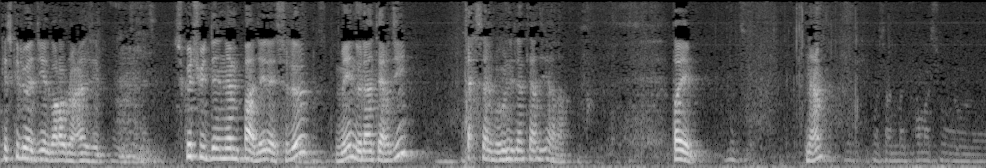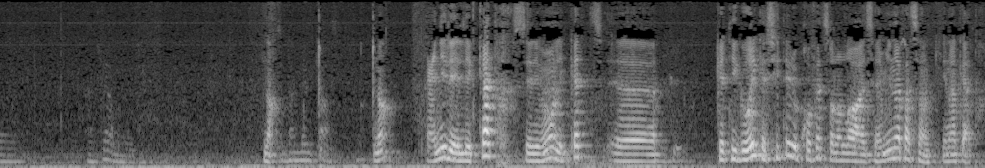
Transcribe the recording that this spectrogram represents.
Qu'est-ce qu'il lui a dit le Barab Azib Ce que tu n'aimes pas, délaisse-le, mais ne l'interdis personne. Vous venez d'interdire là. طيب نعم Non. Non. Les, les quatre, c'est vraiment les quatre euh, catégories qu'a cité le prophète sallallahu alayhi wa sallam. Il n'y en a pas cinq, il y en a quatre.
